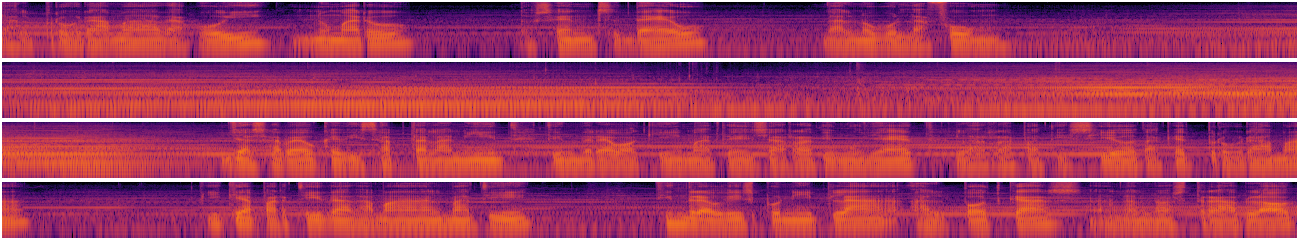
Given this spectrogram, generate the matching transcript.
del programa d'avui, número 210 del núvol de fum. Ja sabeu que dissabte a la nit tindreu aquí mateix a Ràdio Mollet la repetició d'aquest programa i que a partir de demà al matí tindreu disponible el podcast en el nostre blog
